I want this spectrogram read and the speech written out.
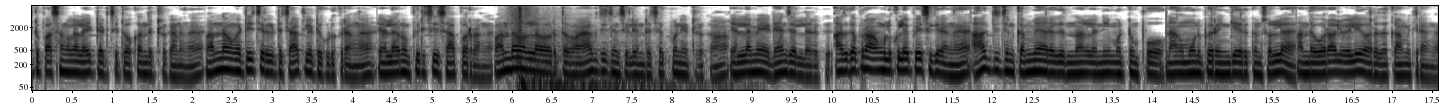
பார்த்துட்டு பசங்களாம் லைட் அடிச்சுட்டு உட்காந்துட்டு இருக்கானுங்க வந்தவங்க டீச்சர் கிட்ட கொடுக்குறாங்க. எல்லாரும் பிரித்து சாப்பிட்றாங்க. வந்தவன்ல ஒருத்தவன் ஆக்சிஜன் சிலிண்டர் செக் பண்ணிட்டு இருக்கான் எல்லாமே டேஞ்சர்ல இருக்கு. அதுக்கப்புறம் அவங்களுக்குள்ளே பேசிக்கிறாங்க. ஆக்சிஜன் கம்மியா இருக்கிறதுனால நீ மட்டும் போ. நாங்க மூணு பேரும் இங்கே இருக்குன்னு சொல்ல அந்த ஒரு ஆள் வெளியே வரதை காமிக்கிறாங்க.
